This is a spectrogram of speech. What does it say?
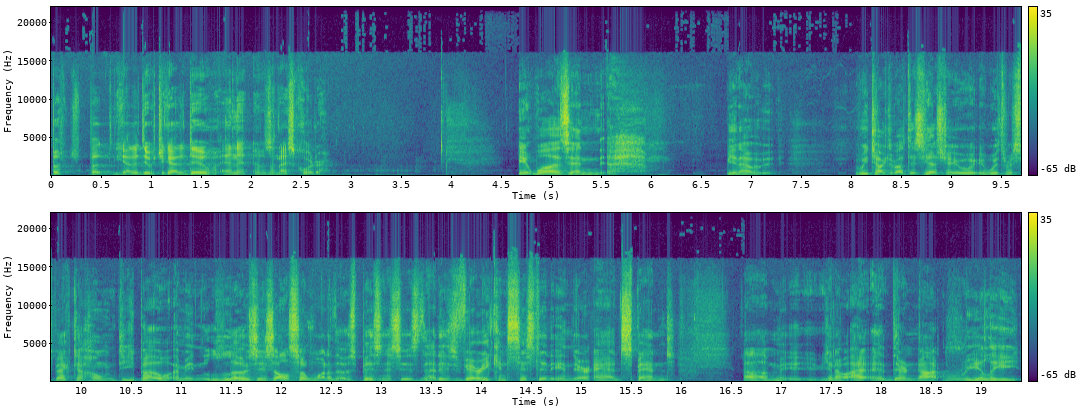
but but you got to do what you got to do, and it, it, was a nice quarter. It was, and you know. We talked about this yesterday with respect to Home Depot. I mean, Lowe's is also one of those businesses that is very consistent in their ad spend. Um, you know, I, they're not really,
